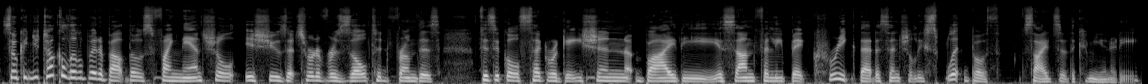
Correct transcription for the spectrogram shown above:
So, can you talk a little bit about those financial issues that sort of resulted from this physical segregation by the San Felipe Creek that essentially split both sides of the community?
